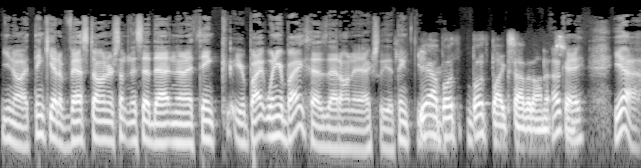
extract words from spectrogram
you know, I think you had a vest on or something that said that, and then I think your bike, one of your bikes has that on it. Actually, I think. yeah both both bikes have it on it so- Okay. Yeah,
